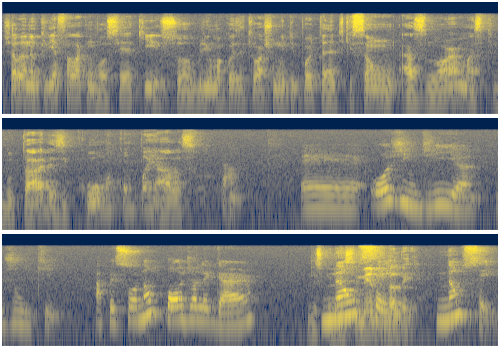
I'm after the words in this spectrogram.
Shalana, eu queria falar com você aqui sobre uma coisa que eu acho muito importante, que são as normas tributárias e como acompanhá-las. Tá. É, hoje em dia, Junque, a pessoa não pode alegar Desconhecimento não sei, da lei. Não sei.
